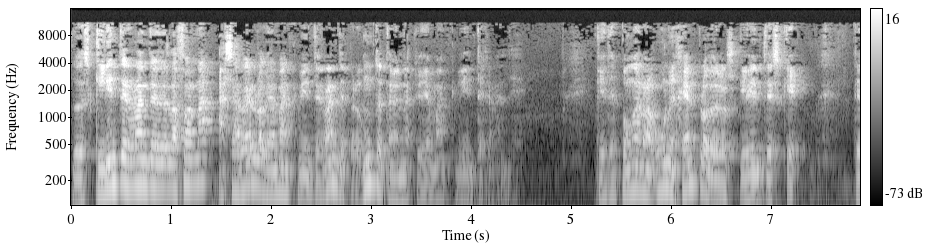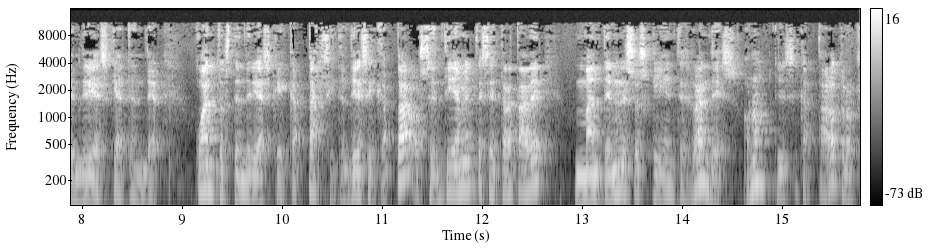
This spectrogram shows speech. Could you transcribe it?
los clientes grandes de la zona a saber lo que llaman cliente grande. Pregunta también a qué llaman cliente grande. Que te pongan algún ejemplo de los clientes que tendrías que atender? ¿Cuántos tendrías que captar? Si tendrías que captar o sencillamente se trata de mantener esos clientes grandes o no, tienes que captar otros.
